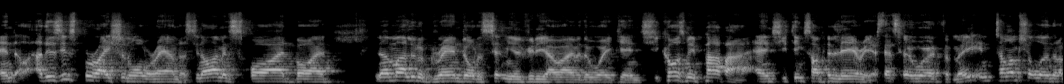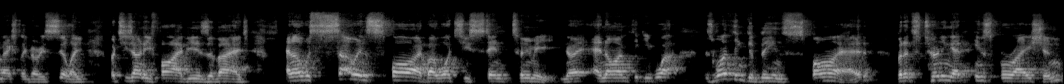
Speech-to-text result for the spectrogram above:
And uh, there's inspiration all around us. You know, I'm inspired by, you know, my little granddaughter sent me a video over the weekend. She calls me Papa and she thinks I'm hilarious. That's her word for me. In time, she'll learn that I'm actually very silly, but she's only five years of age. And I was so inspired by what she sent to me, you know, and I'm thinking, well, there's one thing to be inspired, but it's turning that inspiration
